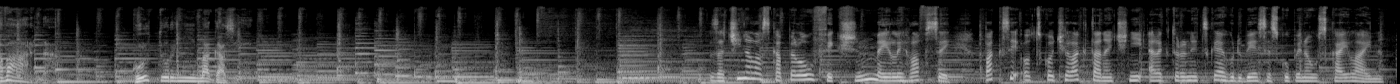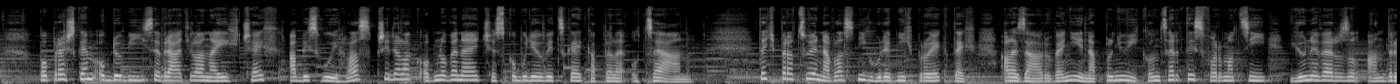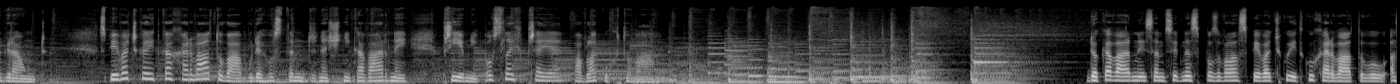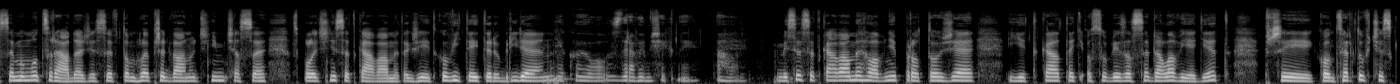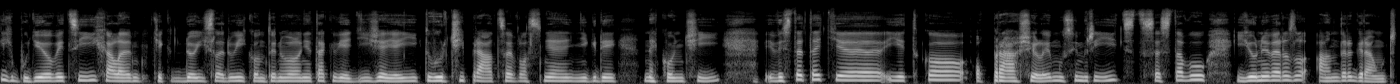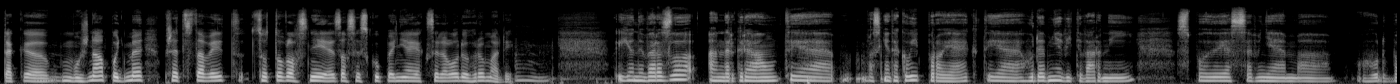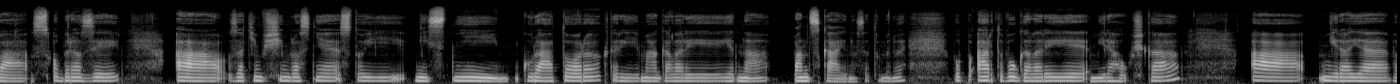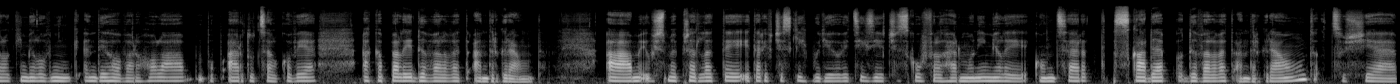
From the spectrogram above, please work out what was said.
Kavárna. Kulturní magazín. Začínala s kapelou Fiction Maily Hlavsy, pak si odskočila k taneční elektronické hudbě se skupinou Skyline. Po pražském období se vrátila na jich Čech, aby svůj hlas přidala k obnovené českobudějovické kapele Oceán. Teď pracuje na vlastních hudebních projektech, ale zároveň ji naplňují koncerty s formací Universal Underground. Zpěvačka Jitka Charvátová bude hostem dnešní kavárny. Příjemný poslech přeje Pavla Kuchtová. Do kavárny jsem si dnes pozvala zpěvačku Jitku Charvátovou a jsem moc ráda, že se v tomhle předvánočním čase společně setkáváme. Takže Jitko, vítejte, dobrý den. Děkuji, zdravím všechny. Ahoj. My se setkáváme hlavně proto, že Jitka teď o sobě zase dala vědět při koncertu v Českých Budějovicích, ale ti, kdo ji sledují kontinuálně, tak vědí, že její tvůrčí práce vlastně nikdy nekončí. Vy jste teď, eh, Jitko, oprášili, musím říct, sestavu Universal Underground, tak eh, mm. možná pojďme představit, co to vlastně je za seskupení a jak se dalo dohromady. Mm. Universal Underground je vlastně takový projekt, je hudebně výtvarný, spojuje se v něm eh, hudba s obrazy a zatím vším vlastně stojí místní kurátor, který má galerii jedna, Pan Sky se to jmenuje, pop artovou galerii Míra Houška a Míra je velký milovník Andyho Varhola, pop artu celkově a kapely The Velvet Underground. A my už jsme před lety i tady v Českých Budějovicích s Českou filharmonií měli koncert skladeb The Velvet Underground, což je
